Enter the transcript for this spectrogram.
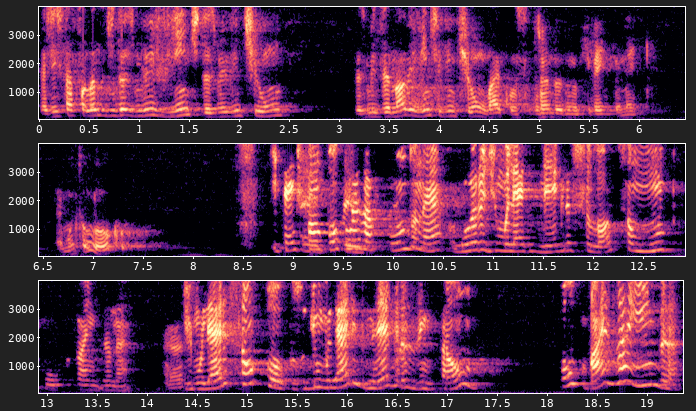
A gente está falando de 2020, 2021, 2019, 20 e 21, vai, considerando no que vem também. É muito louco. E se a gente é um pouco mais a fundo, né? O número de mulheres negras filósofos são muito poucos ainda, né? De mulheres são poucos. De mulheres negras, então, pouco mais ainda.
